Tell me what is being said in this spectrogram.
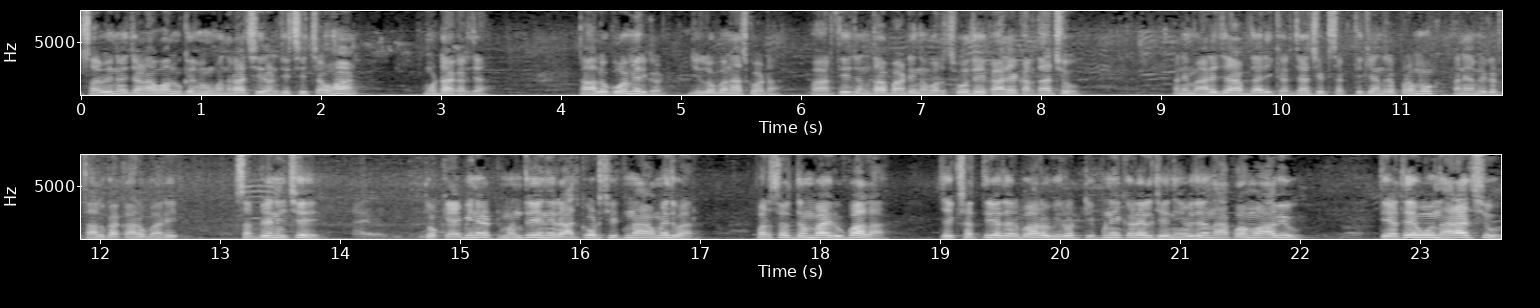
સવિને જણાવવાનું કે હું વનરાજસિંહ રણજીતસિંહ ચૌહાણ, મોટા કરજા તાલુકો અમીરગઢ, જિલ્લો બનાસકાંઠા, ભારતીય જનતા પાર્ટીનો વર્ષોથી કાર્યકર્તા છું અને મારી જવાબદારી ગરજા સીટ શક્તિ કેન્દ્ર પ્રમુખ અને અમીરગઢ તાલુકા કારોબારી સભ્યની છે. તો કેબિનેટ મંત્રી અને રાજકોટ સીટના ઉમેદવાર પરસોત્તમભાઈ રૂપાલા, જે ક્ષત્રિય દરબારો વિરોધ ટિપ્પણી કરેલ છે નિવેદન આપવામાં આવ્યું તેથી હું નારાજ છું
